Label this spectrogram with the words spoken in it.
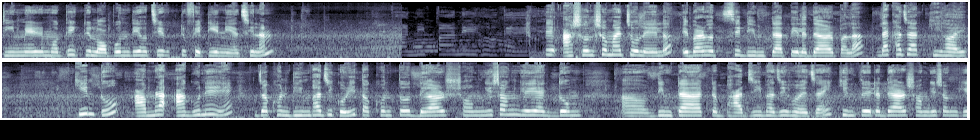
ডিমের মধ্যে একটু লবণ দিয়ে হচ্ছে একটু ফেটিয়ে নিয়েছিলাম। আসল সময় চলে এলো। এবার হচ্ছে ডিমটা তেলে দেওয়ার পালা। দেখা যাক কি হয়। কিন্তু আমরা আগুনে যখন ডিম ভাজি করি, তখন তো দেওয়ার সঙ্গে সঙ্গে একদম ডিমটা একটা ভাজি ভাজি হয়ে যায়। কিন্তু এটা দেওয়ার সঙ্গে সঙ্গে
